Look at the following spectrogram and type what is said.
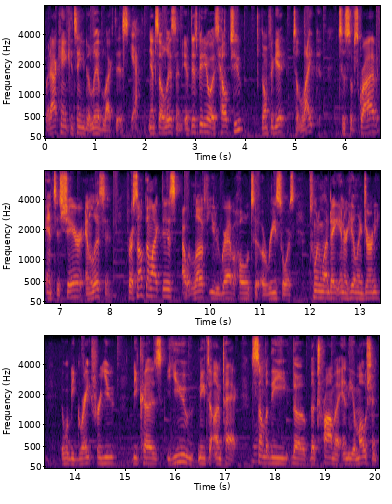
but I can't continue to live like this yeah. and so, listen, if this video has helped you, don't forget to like, to subscribe, and to share. And listen, for something like this, I would love for you to grab a hold to a resource 21 Day Inner Healing Journey. It would be great for you because you need to unpack some of the, the the trauma and the emotion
